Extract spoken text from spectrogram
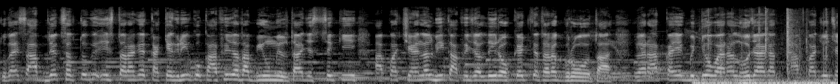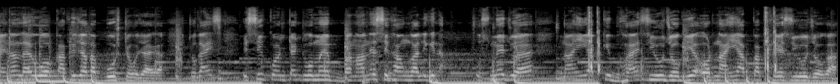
तो गाइस आप देख सकते हो कि इस तरह के कैटेगरी को काफ़ी ज़्यादा व्यू मिलता है, जिससे कि आपका चैनल भी काफ़ी जल्दी रॉकेट की तरह ग्रो होता है। अगर आपका एक वीडियो वायरल हो जाएगा तो आपका जो चैनल है, वो काफ़ी ज़्यादा बूस्ट हो जाएगा। तो गाइस इसी कॉन्टेंट को मैं बनाने सिखाऊँगा, लेकिन उसमें जो है ना ही आपकी वॉइस यूज़ होगी और ना ही आपका फेस यूज़ होगा।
